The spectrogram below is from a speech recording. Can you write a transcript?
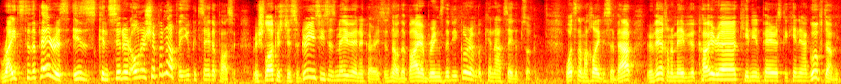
rights to the peris is considered ownership enough that you could say the pasuk. Rish Lakish disagrees. He says maybe in He says no, the buyer brings the bikurim but cannot say the psukim. What's the machlekes about? Be. Kinyan peris kinyan aguftami.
